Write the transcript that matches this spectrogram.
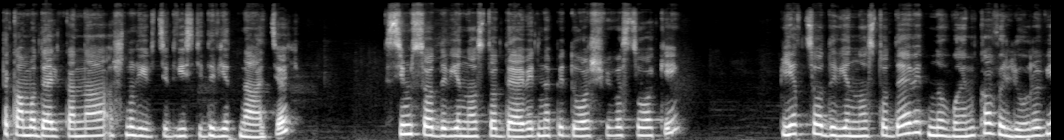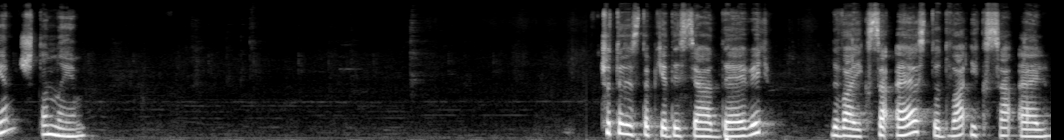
Така моделька на шнурівці 219, 799 на підошві високій, 599 новинка велюрові штани. Чотириста п'ятдесят дев'ять, 2XS до 2XL.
